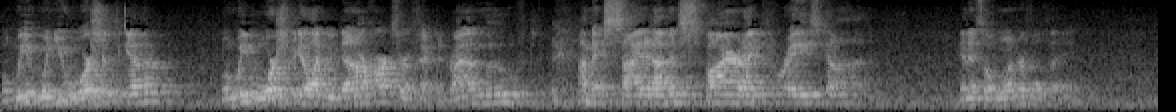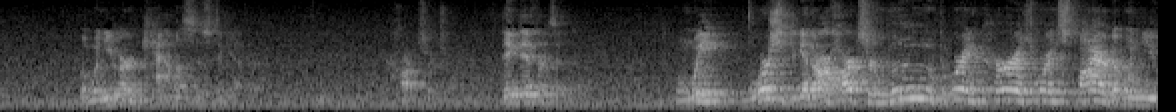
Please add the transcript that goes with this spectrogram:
When, we, when you worship together, when we worship together like we've done, our hearts are affected, right? I'm moved. I'm excited. I'm inspired. I praise God. And it's a wonderful thing. But when you earn calluses together, your hearts. Big difference, isn't it? When we worship together, our hearts are moved, we're encouraged, we're inspired. But when you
